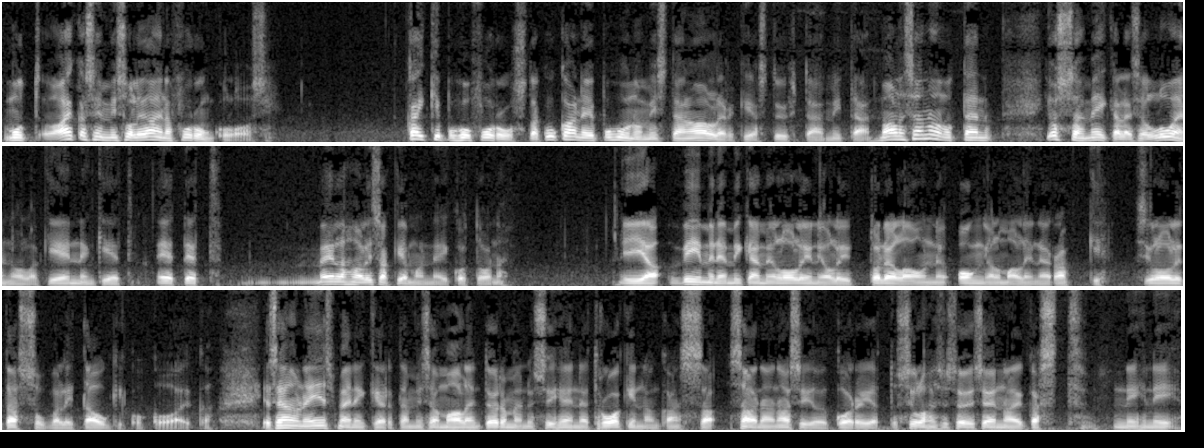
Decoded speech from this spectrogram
Mutta aikaisemmin se oli aina furunkuloosi kaikki puhuu furusta. Kukaan ei puhunut mistään allergiasta yhtään mitään. Mä olen sanonut tämän jossain meikäläisen luennollakin ennenkin, että et, et, meillähän oli sakemannei kotona. Ja viimeinen, mikä meillä oli, niin oli todella ongelmallinen rakki. Silloin oli tassun välit auki koko aika. Ja sehän on ensimmäinen kerta, missä mä olen törmännyt siihen, että ruokinnan kanssa saadaan asioita korjattu. Silloinhan se söi sen aikaista niin, niin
